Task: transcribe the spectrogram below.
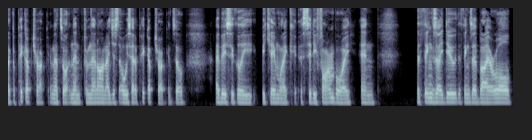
like a pickup truck, and that's all. And then from that on, I just always had a pickup truck, and so I basically became like a city farm boy. And the things I do, the things I buy, are all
